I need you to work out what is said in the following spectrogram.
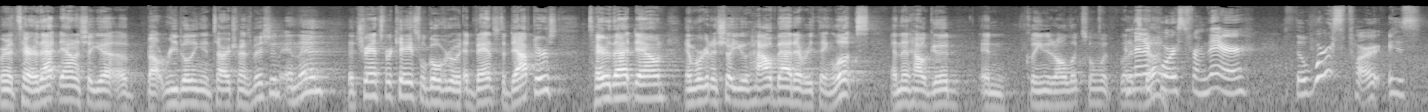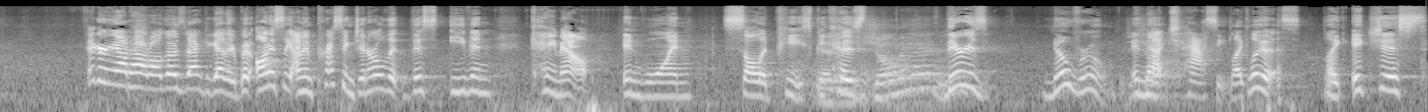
We're gonna tear that down and show you about rebuilding the entire transmission. And then the transfer case we'll go over to advanced adapters, tear that down, and we're gonna show you how bad everything looks, and then how good and clean it all looks when, when And it's then, of course, from there, the worst part is figuring out how it all goes back together. But honestly, I'm impressed in general that this even came out in one solid piece because you show 'em in there? there is no room in that chassis. Like, look at this. Like, it just.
